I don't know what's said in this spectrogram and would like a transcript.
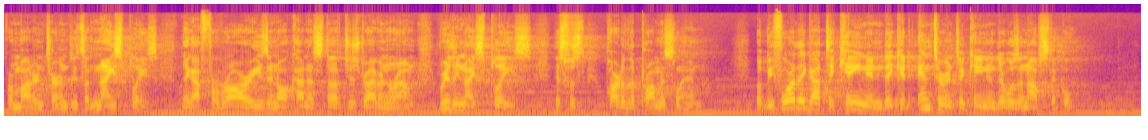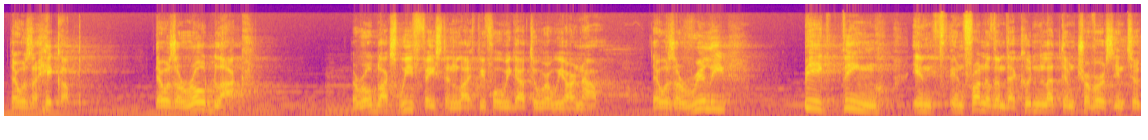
for modern terms. It's a nice place. They got Ferraris and all kind of stuff just driving around. Really nice place. This was part of the promised land. But before they got to Canaan, they could enter into Canaan, there was an obstacle. There was a hiccup. There was a roadblock. The roadblocks we faced in life before we got to where we are now. There was a really big thing in, in front of them that couldn't let them traverse into,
